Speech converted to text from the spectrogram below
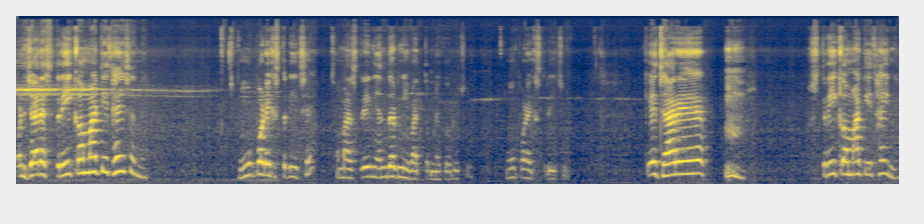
પણ જ્યારે સ્ત્રી કમાતી થાય છે ને, હું પણ એક સ્ત્રી છે. અમારા સ્ત્રીની અંદરની વાત તમને કરું છું. હું પણ એક સ્ત્રી છું. કે જ્યારે સ્ત્રી કમાતી થાય ને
